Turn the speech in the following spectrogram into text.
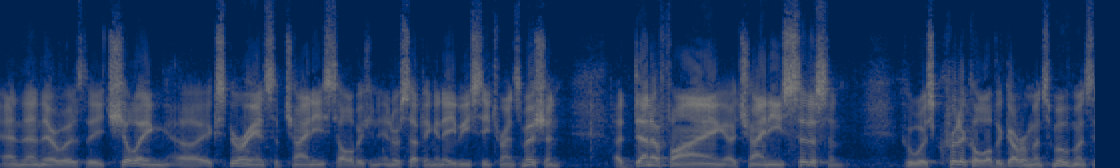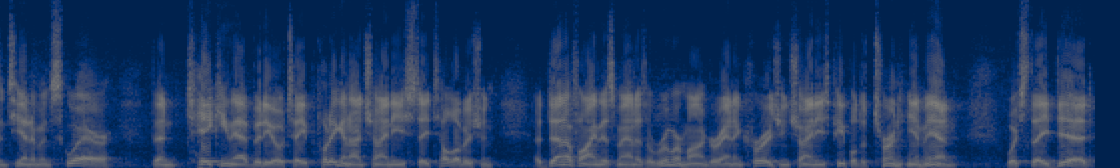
And then there was the chilling uh, experience of Chinese television intercepting an ABC transmission identifying a Chinese citizen who was critical of the government's movements in Tiananmen Square, then taking that videotape, putting it on Chinese state television, identifying this man as a rumor monger, and encouraging Chinese people to turn him in, which they did.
